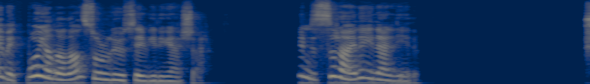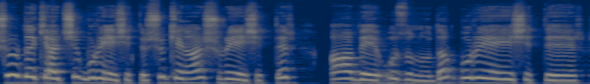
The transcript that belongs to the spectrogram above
Evet boyalı alan soruluyor sevgili gençler. Şimdi sırayla ilerleyelim. Şuradaki açı buraya eşittir. Şu kenar şuraya eşittir. AB uzunluğu da buraya eşittir.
